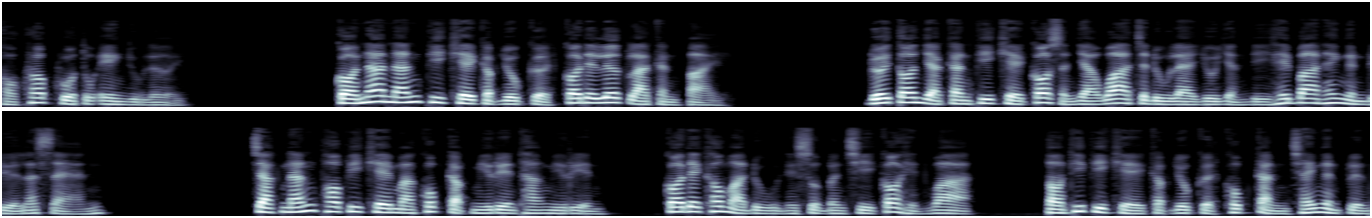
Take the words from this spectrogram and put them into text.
ขอครอบครัวตัวเองอยู่เลย ก่อนหน้านั้นพีเคกับโยเกิร์ตก็ได้เลิกลากันไป โดยตอนหย่ากันพีเคก็สัญญาว่าจะดูแลโยอย่างดีให้บ้านให้เงินเดือนละแสน จากนั้นพอพีเคมาคบกับมีเรียนทางมีเรียน ก็ได้เข้ามาดูในส่วนบัญชีก็เห็นว่าตอนที่พีเคกับโยเกิร์ตคบกันใช้เงินเปลือง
